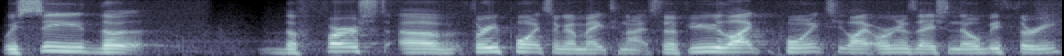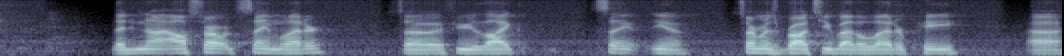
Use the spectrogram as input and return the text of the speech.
we see the, the first of three points I'm going to make tonight. So if you like points, you like organization, there will be three. They do not all start with the same letter. So if you like, say, you know, sermons brought to you by the letter P uh,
